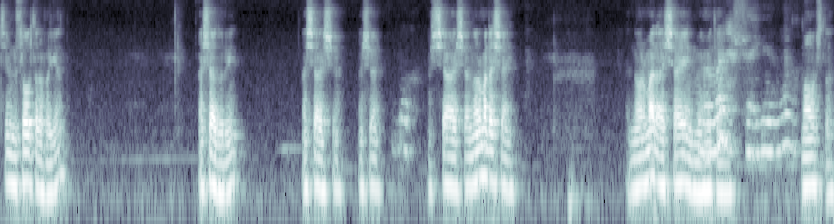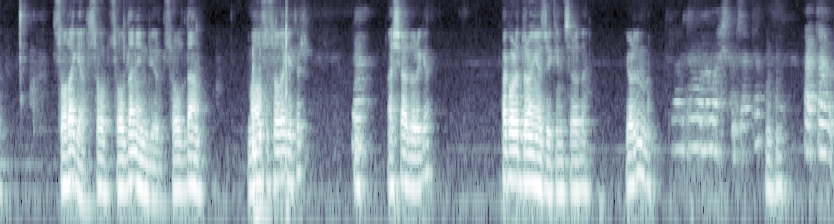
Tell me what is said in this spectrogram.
Şimdi sol tarafa gel. Aşağı doğru in. Aşağı aşağı. Aşağı. Aşağı aşağı. Normal aşağı in. Normal aşağıya in Mehmet Normal abi. Mouse'la. Sola gel. Sol. Soldan in diyorum. Soldan. Mouse'u sola getir. Hı. Aşağı doğru gel. Bak orada drone yazıyor ikinci sırada. Gördün mü? Gördüm ona başladım zaten. Hı hı. Ha tamam.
